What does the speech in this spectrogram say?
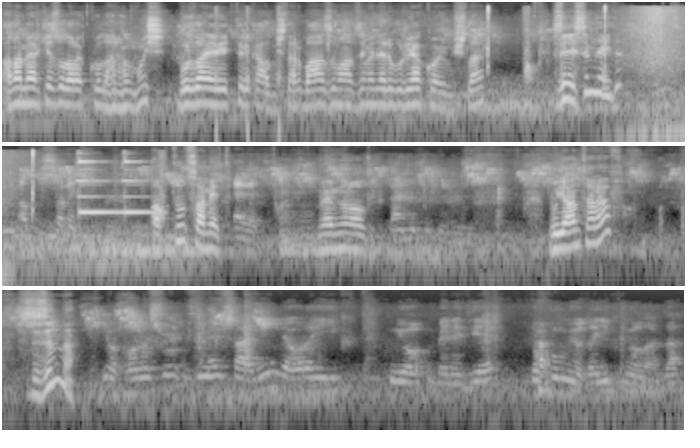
ana merkez olarak kullanılmış. Buradan elektrik almışlar. Bazı malzemeleri buraya koymuşlar. Sizin isim neydi? İsmim Abdülsamet. Abdul Samet. Evet. Memnun olduk. Ben de çok memnunum. Bu yan taraf sizin mi? Yok orası bizim ev sahibinin de orayı yıkmıyor belediye. Dokunmuyor da yıkmıyorlar da.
